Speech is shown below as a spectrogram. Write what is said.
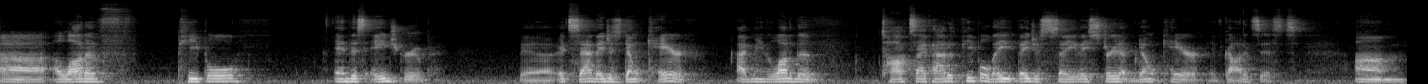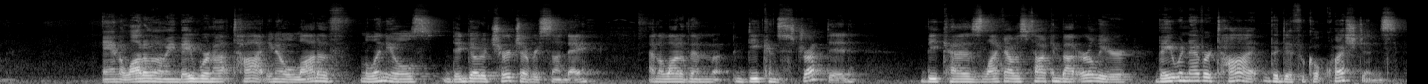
Uh, a lot of people in this age group, uh, it's sad, they just don't care. I mean, a lot of the talks I've had with people, they, they just say they straight up don't care if God exists. Um, and a lot of them, I mean, they were not taught. You know, a lot of millennials did go to church every Sunday, and a lot of them deconstructed because, like I was talking about earlier, they were never taught the difficult questions.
